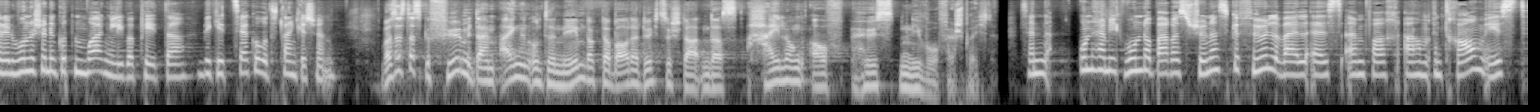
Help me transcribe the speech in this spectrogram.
Einen wunderschönen guten Morgen, lieber Peter. Mir geht's sehr gut. Dankeschön. Was ist das Gefühl, mit deinem eigenen Unternehmen Dr. Bauder durchzustarten, das Heilung auf höchstem Niveau verspricht? Es ist ein unheimlich wunderbares, schönes Gefühl, weil es einfach ähm, ein Traum ist,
